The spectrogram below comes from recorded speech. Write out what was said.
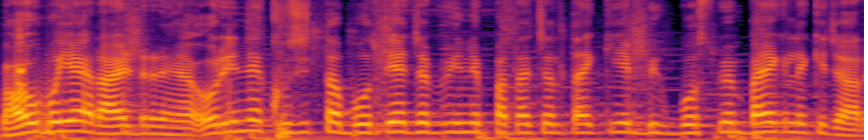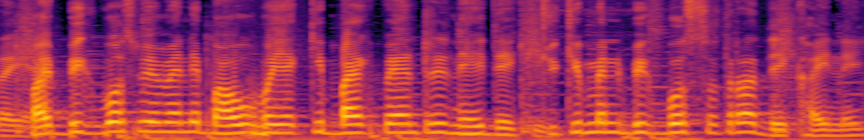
बाबू भैया राइडर हैं और इन्हें खुशी तब होती है जब इन्हें पता चलता है कि ये बिग बॉस में बाइक लेके जा रहे हैं। भाई बिग बॉस में मैंने बाबू भैया की बाइक पे एंट्री नहीं देखी क्योंकि मैंने बिग बॉस सत्रह देखा ही नहीं।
